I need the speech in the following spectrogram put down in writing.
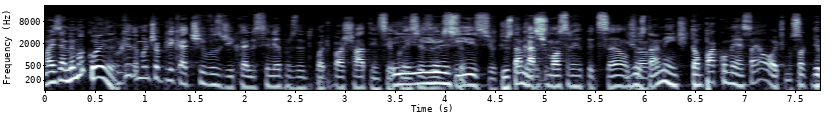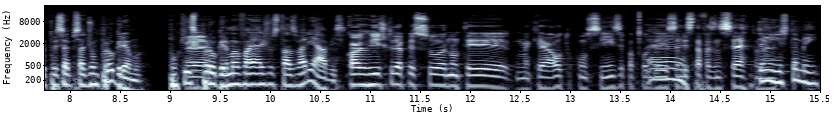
Mas é a mesma coisa. Porque tem um monte de aplicativos de calistenia, por exemplo, tu pode baixar, tem sequência de exercício, o Justamente. cara te mostra a repetição. tal. Justamente. Então, pra começar é ótimo. Só que depois você vai precisar de um programa. Porque esse É. programa vai ajustar as variáveis. Qual é o risco da pessoa não ter, como é que é, autoconsciência pra poder É. saber se tá fazendo certo, Tem né? isso também.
